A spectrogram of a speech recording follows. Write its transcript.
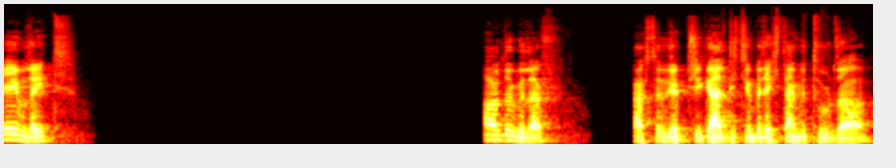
Beyblade. Arda Güler. Karşıda rapçi geldiği için Beleş'ten bir tur daha.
